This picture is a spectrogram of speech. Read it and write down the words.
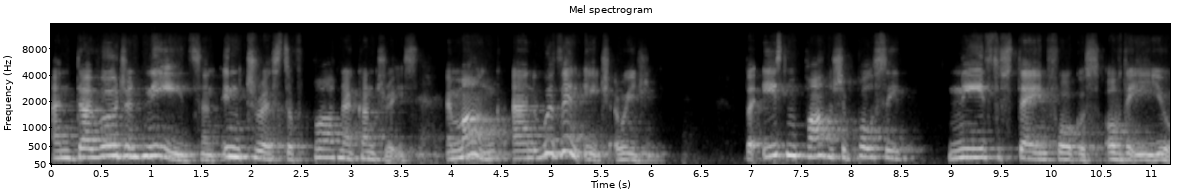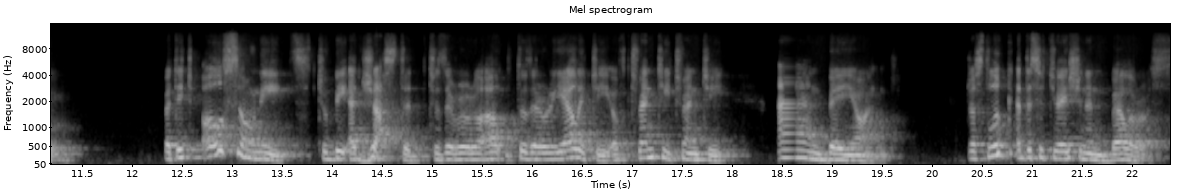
and divergent needs and interests of partner countries among and within each region. The Eastern Partnership policy needs to stay in focus of the EU but it also needs to be adjusted to the, to the reality of 2020 and beyond. Just look at the situation in Belarus,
